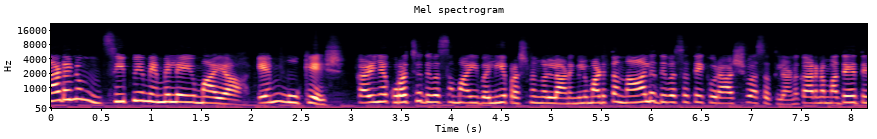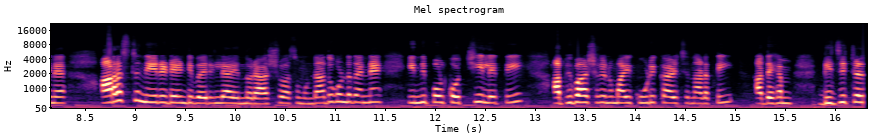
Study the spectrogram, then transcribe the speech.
നടനും C P M M L എയുമായ എം മുകേഷ് കഴിഞ്ഞ കുറച്ച് ദിവസമായി വലിയ പ്രശ്നങ്ങളിലാണെങ്കിലും അടുത്ത നാല് ദിവസത്തേക്ക് ഒരു ആശ്വാസത്തിലാണ്. കാരണം അദ്ദേഹത്തിന് അറസ്റ്റ് നേരിടേണ്ടി വരില്ല എന്നൊരു ആശ്വാസമുണ്ട് അതുകൊണ്ട് തന്നെ ഇന്നിപ്പോൾ കൊച്ചിയിലെത്തി അഭിഭാഷകനുമായി കൂടിക്കാഴ്ച നടത്തി അദ്ദേഹം ഡിജിറ്റൽ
